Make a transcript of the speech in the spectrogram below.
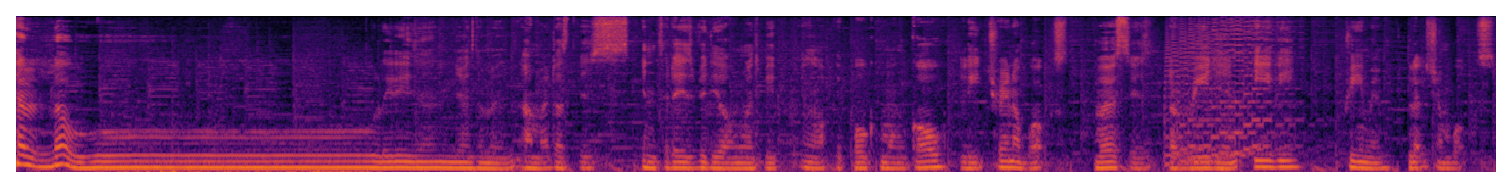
Hello, ladies and gentlemen. I'm this. In today's video, I'm going to be putting up a Pokemon Go Elite Trainer box versus a Radiant Eevee Premium Collection box.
